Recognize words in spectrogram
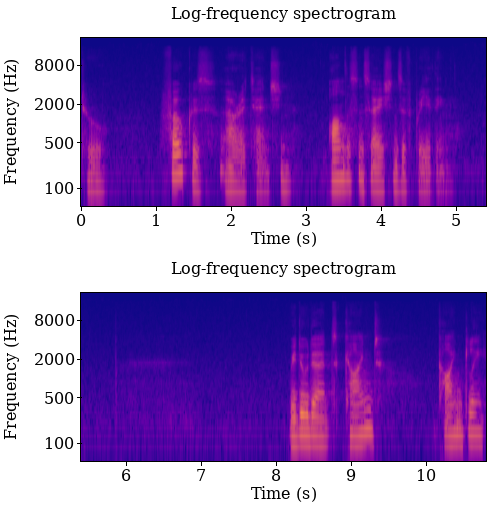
to focus our attention on the sensations of breathing. We do that kind, kindly.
